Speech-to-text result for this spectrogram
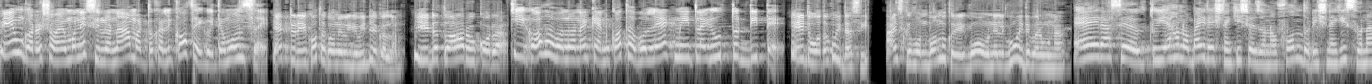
প্রেম করার সময় মনে ছিল না আমার তো খালি কথাই কইতে মন চাই একটা এই কথা কোনে লেগে করলাম। এটা তো আরও করা। কি কথা বলো না কেন? কথা বললে এক মিনিট লাগে উত্তর দিতে। এই তো কথা কইতাছি। আজকে ফোন বন্ধ করে ঘুমাবো নাহলে ঘুমাইতে পারব না। এই রাসেল তুই এখনও বাইরে না কিসের জন্য? ফোন ধরিস না কিছু না।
